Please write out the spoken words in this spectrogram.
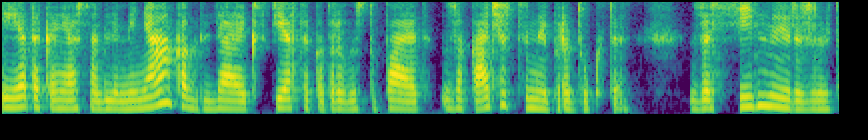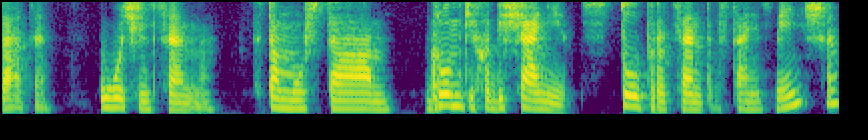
И это, конечно, для меня, как для эксперта, который выступает за качественные продукты, за сильные результаты, очень ценно. Потому что громких обещаний 100% станет меньше,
